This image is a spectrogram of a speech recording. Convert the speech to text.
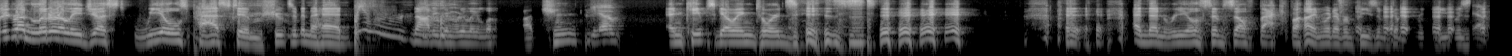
Rerun literally just wheels past him, shoots him in the head, not even really looking much, Yep. and keeps going towards his. and then reels himself back behind whatever piece of debris he was. Yep.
